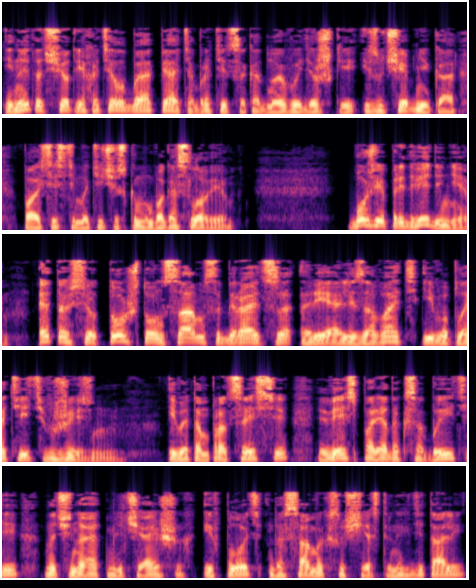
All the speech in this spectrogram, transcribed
и на этот счет я хотел бы опять обратиться к одной выдержке из учебника по систематическому богословию. Божье предведение — это все то, что он сам собирается реализовать и воплотить в жизнь. И в этом процессе весь порядок событий, начиная от мельчайших и вплоть до самых существенных деталей,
